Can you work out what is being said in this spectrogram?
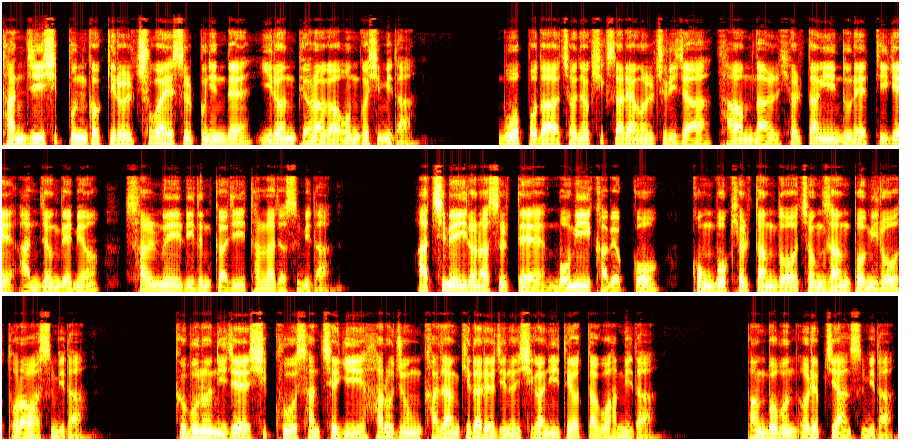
단지 10분 걷기를 추가했을 뿐인데 이런 변화가 온 것입니다. 무엇보다 저녁 식사량을 줄이자 다음 날 혈당이 눈에 띄게 안정되며 삶의 리듬까지 달라졌습니다. 아침에 일어났을 때 몸이 가볍고 공복 혈당도 정상 범위로 돌아왔습니다. 그분은 이제 식후 산책이 하루 중 가장 기다려지는 시간이 되었다고 합니다. 방법은 어렵지 않습니다.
